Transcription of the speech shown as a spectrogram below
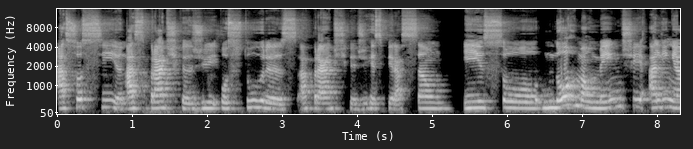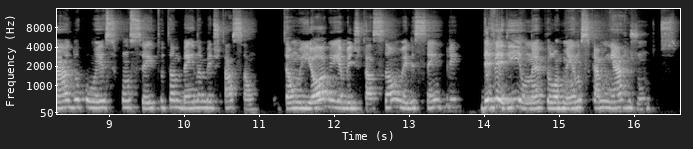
associa as práticas de posturas a práticas de respiração, e isso normalmente alinhado com esse conceito também da meditação. Então, o yoga e a meditação, eles sempre deveriam, né, pelo menos, caminhar juntos.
